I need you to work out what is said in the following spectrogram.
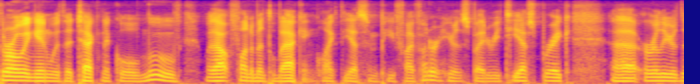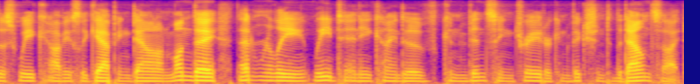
throwing in with a technical move without fundamental backing, like the S&P 500 here, the Spider ETFs break uh, earlier this week, obviously gapping down on Monday. That didn't really lead to any kind of convincing trade or conviction to the downside.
